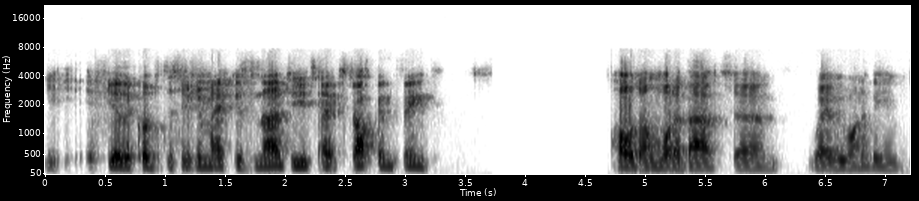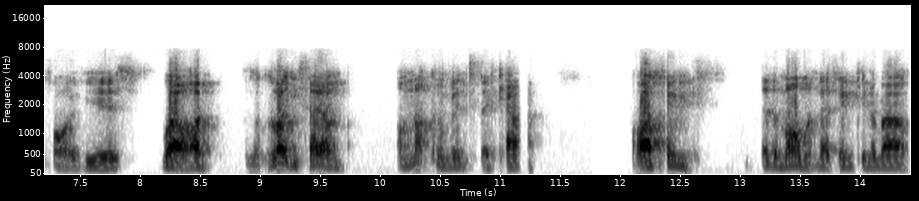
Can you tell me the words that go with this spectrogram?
If you're the club's decision makers now, do you take stock and think, hold on, what about um, where we want to be in five years? Well, I, like you say, I'm I'm not convinced they can. I think at the moment they're thinking about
